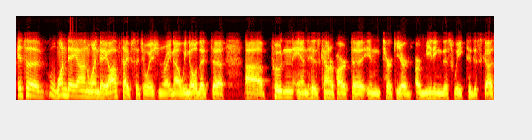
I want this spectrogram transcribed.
it's a one day on, one day off type situation right now. We know that uh, uh, Putin and his counterpart uh, in Turkey are are meeting this week to discuss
